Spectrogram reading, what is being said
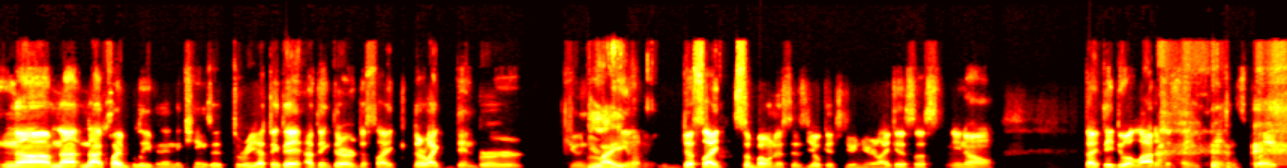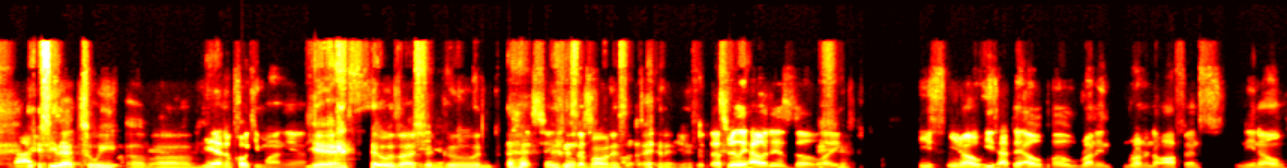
No, I'm not not quite believing in the Kings at three. I think that I think they're just like they're like Denver Junior, like you know, I mean? just like Sabonis is Jokic Junior. Like it's just you know, like they do a lot of the same things, but not. You see that tweet of um yeah the Pokemon yeah yeah it was a uh, Sengun yeah. Sengun Sabonis. That's really how it is though. Like he's you know he's at the elbow running running the offense. You know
